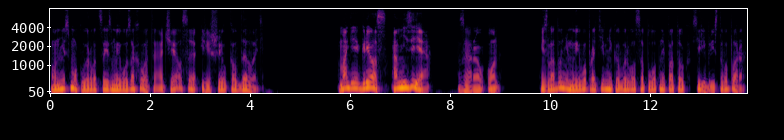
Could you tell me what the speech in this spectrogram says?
Он не смог вырваться из моего захвата, отчаялся и решил колдовать. «Магия грез! Амнезия!» – заорал он. Из ладони моего противника вырвался плотный поток серебристого пара.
